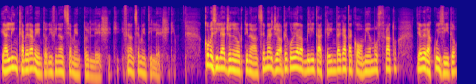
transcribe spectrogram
e all'incameramento di, di finanziamenti illeciti. Come si legge nell'ordinanza, emerge la peculiare abilità che l'indagata Comi ha mostrato di aver acquisito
